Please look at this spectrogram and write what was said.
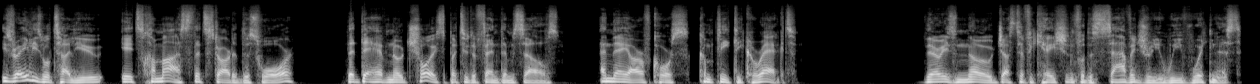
Israelis will tell you it's Hamas that started this war, that they have no choice but to defend themselves, and they are, of course, completely correct. There is no justification for the savagery we've witnessed,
